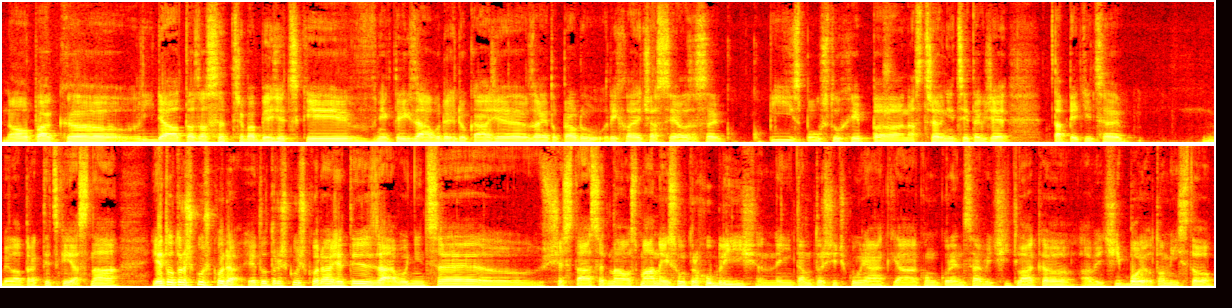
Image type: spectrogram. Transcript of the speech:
Naopak eh, Lída ta zase třeba běžecky v některých závodech dokáže zajet opravdu rychlé časy, ale zase kupí spoustu chyb eh, na střelnici, takže ta pětice byla prakticky jasná. Je to trošku škoda. Je to trošku škoda, že ty závodnice eh, šestá, sedmá, osmá nejsou trochu blíž. Není tam trošičku nějaká konkurence a větší tlak a větší boj o to místo.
